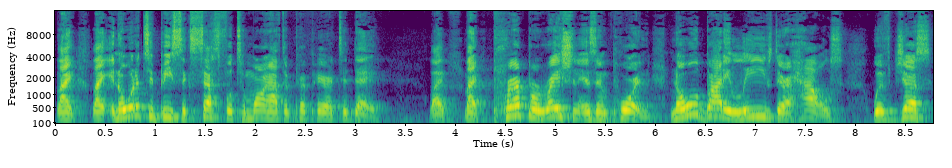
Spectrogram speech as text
Like, like in order to be successful tomorrow, I have to prepare today. Like, like preparation is important. Nobody leaves their house with just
